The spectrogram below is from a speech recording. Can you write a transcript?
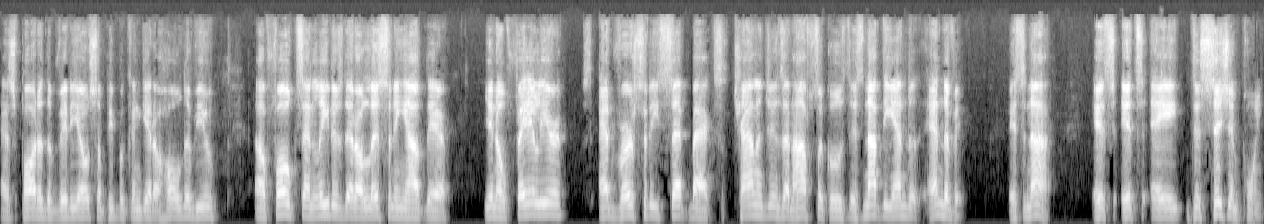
as part of the video so people can get a hold of you. Uh, folks and leaders that are listening out there, you know, failure, adversity, setbacks, challenges, and obstacles is not the end of, end of it. It's not. It's it's a decision point.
